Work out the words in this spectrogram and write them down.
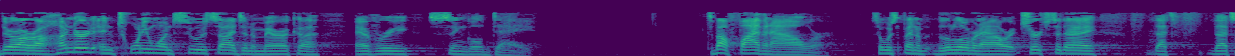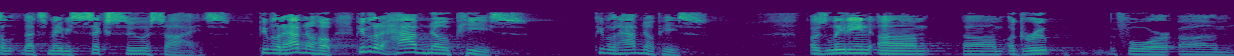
there are 121 suicides in America every single day. It's about five an hour. So we spend a little over an hour at church today. That's, that's, a, that's maybe six suicides. People that have no hope. People that have no peace. People that have no peace. I was leading um, um, a group for um,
